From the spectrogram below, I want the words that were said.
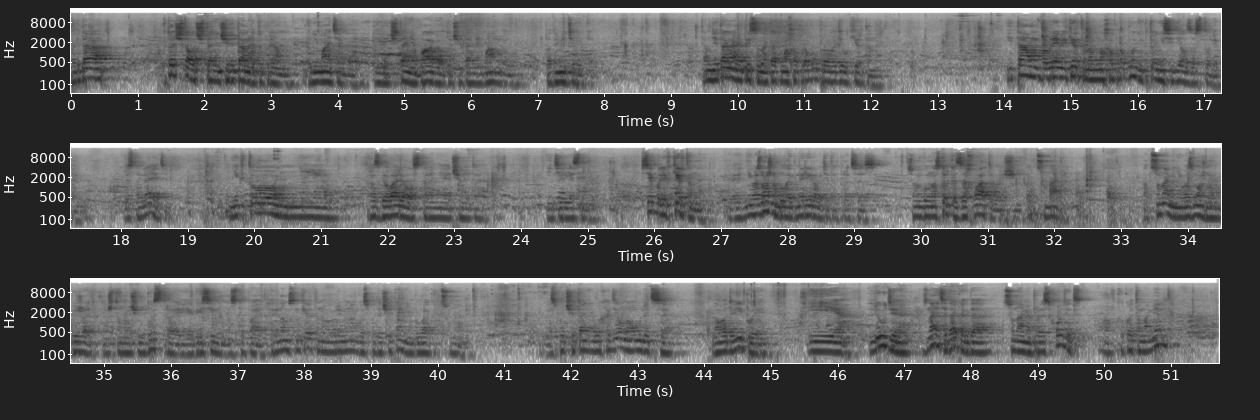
Когда кто читал читание Чаритамриту прям внимательно, или читание Бхагавата, читание Мангалы, поднимите руки. Там детально написано, как Махапрабху проводил киртаны. И там во время киртана Махапрабху никто не сидел за столиками. Представляете? Никто не разговаривал в стороне о чем-то интересном. Все были в киртаны. Невозможно было игнорировать этот процесс. Все он был настолько захватывающим, как цунами. От цунами невозможно убежать, потому что оно очень быстро и агрессивно наступает. Харинам Санкиртана во времена Господа Читания была как цунами. Господь Читания выходил на улицы Навадвипы, и люди, знаете, да, когда цунами происходит, а в какой-то момент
